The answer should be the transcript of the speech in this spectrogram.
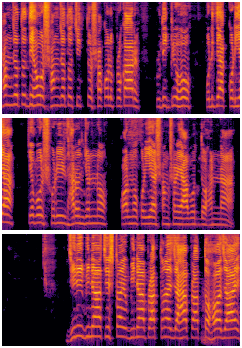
সংযত দেহ, সংযত চিত্ত সকল প্রকার প্রতিগ্রহ পরিত্যাগ করিয়া কেবল শরীর ধারণ জন্য কর্ম করিয়া সংসারে আবদ্ধ হন না। যিনি বিনা চেষ্টায়, বিনা প্রার্থনায় যাহা প্রাপ্ত হওয়া যায়,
